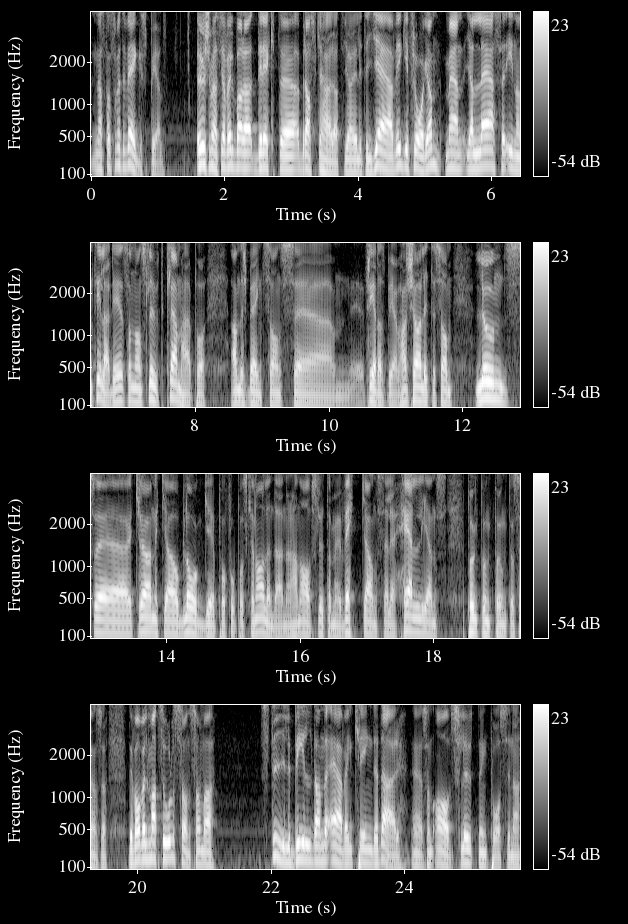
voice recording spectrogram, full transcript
nästan som ett väggspel. Hur som helst, jag vill bara direkt eh, braska här att jag är lite jävig i frågan, men jag läser till här. det är som någon slutkläm här på Anders Bengtssons eh, fredagsbrev. Han kör lite som Lunds eh, krönika och blogg på Fotbollskanalen där när han avslutar med veckans eller helgens... Punkt, punkt, punkt och sen så... Det var väl Mats Olsson som var stilbildande även kring det där eh, som avslutning på sina,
